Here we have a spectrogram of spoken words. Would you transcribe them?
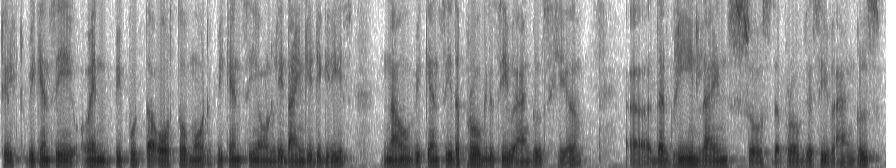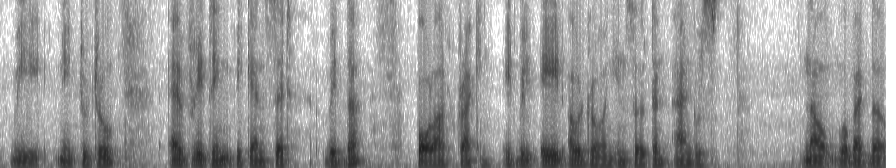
tilt we can see when we put the ortho mode we can see only 90 degrees. Now we can see the progressive angles here uh, the green line shows the progressive angles we need to draw. Everything we can set with the polar tracking. It will aid our drawing in certain angles. Now go back the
